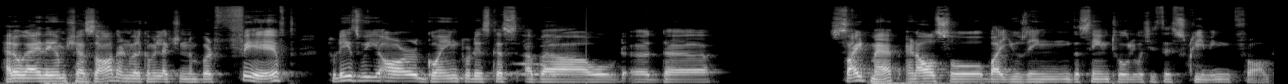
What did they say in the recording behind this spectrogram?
Hello guys, I am Shahzad and welcome to lecture number 5th. Today's we are going to discuss about uh, the sitemap and also by using the same tool which is the screaming frog.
